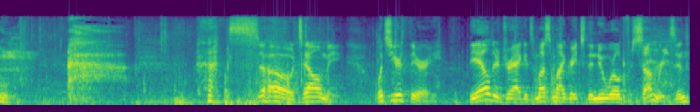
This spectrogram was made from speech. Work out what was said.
so, tell me, what's your theory? The Elder Dragons must migrate to the New World for some reason.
